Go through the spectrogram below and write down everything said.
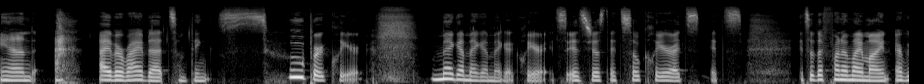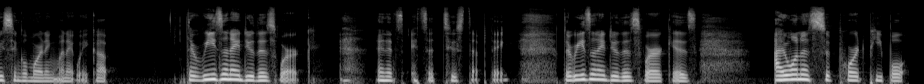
And I've arrived at something super clear, mega, mega, mega clear. It's, it's just, it's so clear. It's, it's, it's at the front of my mind every single morning when I wake up. The reason I do this work, and it's it's a two-step thing. The reason I do this work is I want to support people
